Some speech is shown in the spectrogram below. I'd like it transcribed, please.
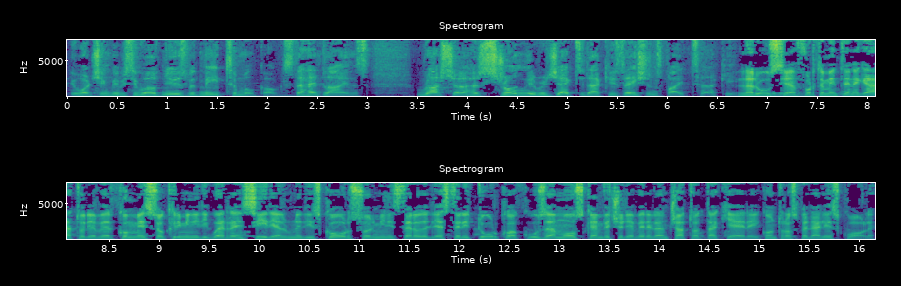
You're watching BBC World News with me, Tim Wilcox. The headlines. La Russia ha fortemente negato di aver commesso crimini di guerra in Siria lunedì scorso. Il Ministero degli Esteri turco accusa Mosca invece di avere lanciato attacchi aerei contro ospedali e scuole.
